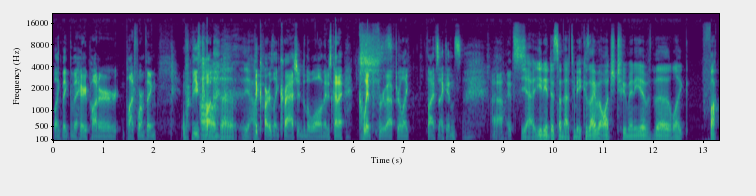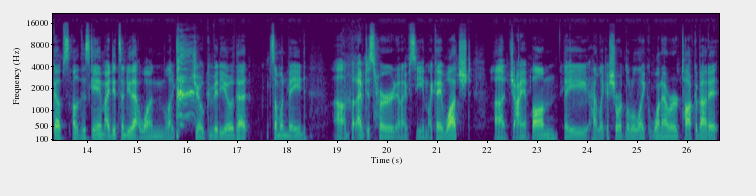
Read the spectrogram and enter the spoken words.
like the the Harry Potter platform thing, where these Oh cars, the yeah. the cars like crash into the wall and they just kind of clip through after like five seconds. Uh, it's Yeah, you need to send that to me because I haven't watched too many of the like fuck ups of this game. I did send you that one like joke video that someone made, um, but I've just heard and I've seen like I watched uh, Giant Bomb. They had like a short little like one hour talk about it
